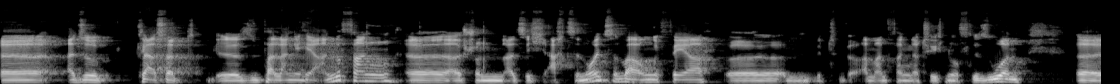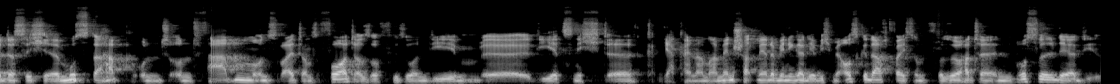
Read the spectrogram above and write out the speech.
Äh, also klar, es hat äh, super lange her angefangen, äh, schon als ich 18, 19 war ungefähr, äh, mit am Anfang natürlich nur Frisuren äh, dass ich äh, Muster hab und, und Farben und so weiter und so fort. Also Frisuren, die, äh, die jetzt nicht, äh, ja, kein anderer Mensch hat, mehr oder weniger, die habe ich mir ausgedacht, weil ich so einen Friseur hatte in Brüssel, der die,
